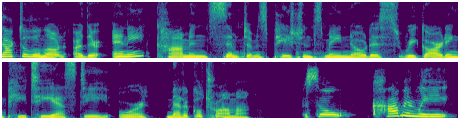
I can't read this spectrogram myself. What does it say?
Dr. Lalone, are there any common symptoms patients may notice regarding PTSD or medical trauma? So, commonly,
